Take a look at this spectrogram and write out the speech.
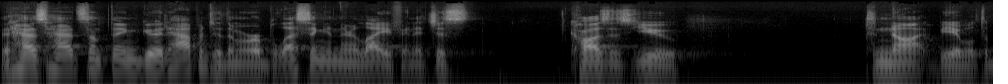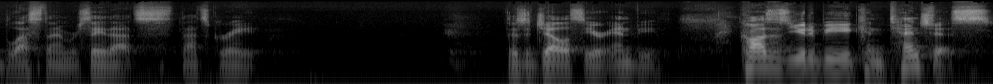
that has had something good happen to them or a blessing in their life and it just causes you to not be able to bless them or say that's that's great there's a jealousy or envy it causes you to be contentious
